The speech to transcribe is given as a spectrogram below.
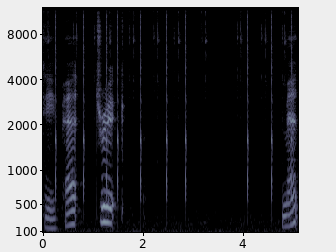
Okay, Patrick Matt.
